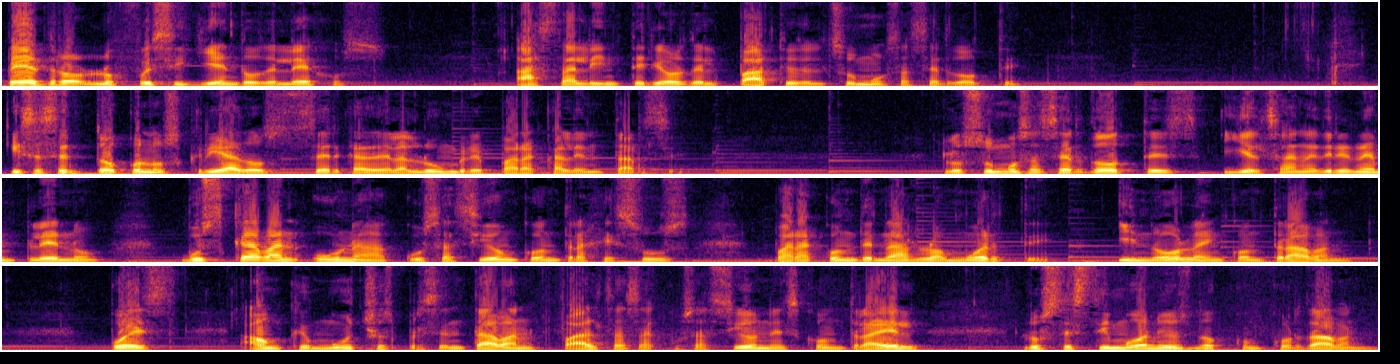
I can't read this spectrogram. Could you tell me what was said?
Pedro lo fue siguiendo de lejos. hasta el interior del patio del sumo sacerdote y se sentó con los criados cerca de la lumbre para calentarse. Los sumos sacerdotes y el Sanedrín en pleno buscaban una acusación contra Jesús para condenarlo a muerte y no la encontraban, pues aunque muchos presentaban falsas acusaciones contra él, los testimonios no concordaban.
